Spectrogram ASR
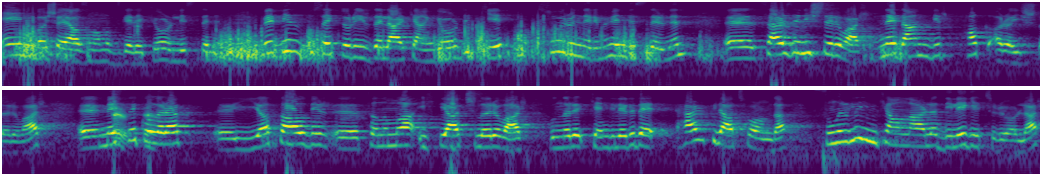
en başa yazmamız gerekiyor listenin. Ve biz bu sektörü irdelerken gördük ki su ürünleri mühendislerinin e, serzenişleri var. Neden? Bir hak arayışları var. E, meslek olarak e, yasal bir e, tanıma ihtiyaçları var. Bunları kendileri de her platformda sınırlı imkanlarla dile getiriyorlar.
